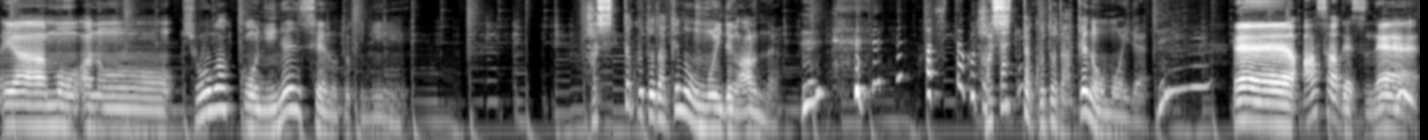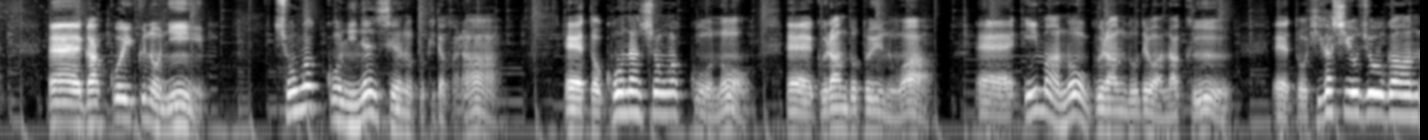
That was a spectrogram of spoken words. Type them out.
いやーもうあのー小学校2年生の時に走ったことだけの思い出があるんだよ。走ったことだけ？の思い出、えー。朝ですね、えー学校行くのに小学校2年生の時だから、えー、と江南小学校の、えーグラウンドというのは、えー今のグラウンドではなく、えー、と東四条側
